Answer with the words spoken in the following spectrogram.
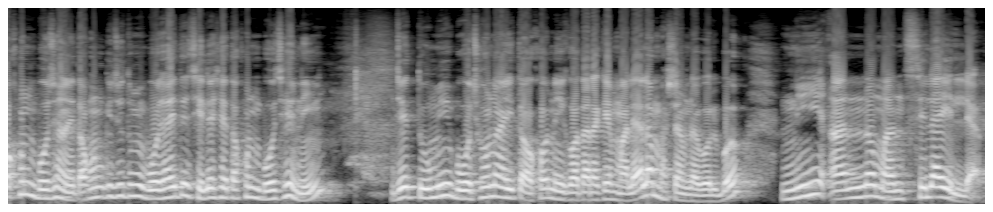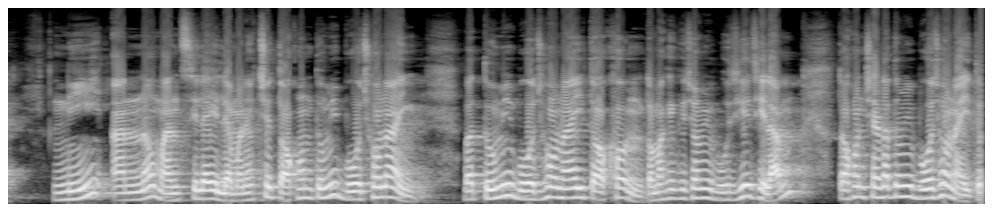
তখন বোঝো নাই, তখন কিছু তুমি বোঝাইতেছিলে সে তখন বোঝেনি। যে তুমি বোঝো নাই তখন এই কথাটাকে মালয়ালম ভাষায় আমরা বলব, নি আন্ন মানসিলা নি আন্ন মানসিলা ইল্লা মানে হচ্ছে তখন তুমি বোঝো নাই বা তুমি বোঝো নাই তখন, তোমাকে কিছু আমি বুঝিয়েছিলাম, তখন সেটা তুমি বোঝো নাই। তো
